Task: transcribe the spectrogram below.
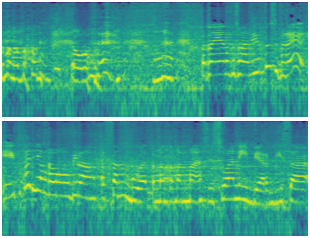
emang apa ya Allah Pertanyaanku selanjutnya tuh sebenarnya ya itu tadi yang kamu bilang pesan buat teman-teman mahasiswa nih biar bisa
